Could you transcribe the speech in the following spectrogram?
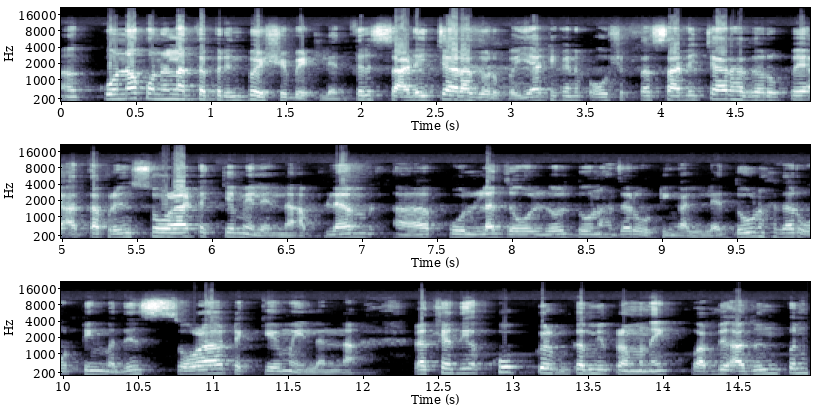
कोणाकोणाला आतापर्यंत पैसे भेटले आहेत? तर साडेचार हजार रुपये. या ठिकाणी पाहू शकता साडेचार हजार रुपये आतापर्यंत सोळा टक्के महिलांना आपल्या पोलला जवळजवळ दोन हजार वोटिंग आलेले आहे दोन हजार वोटिंगमध्ये सोळा टक्के महिलांना. लक्षात घ्या खूप कमी प्रमाण आहे अजून पण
